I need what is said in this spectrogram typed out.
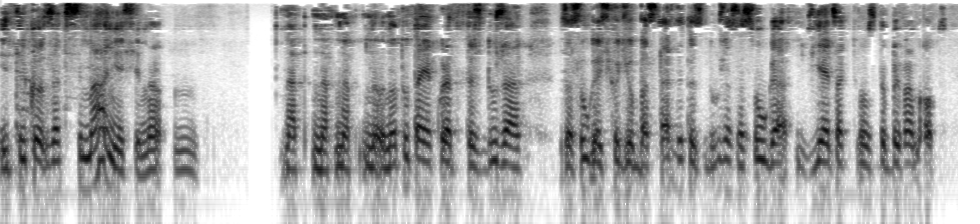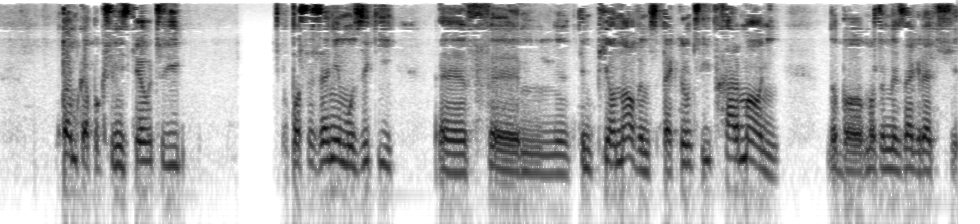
i tylko zatrzymanie się, no, na, na, na, no, no tutaj akurat też duża zasługa, jeśli chodzi o bastardy, to jest duża zasługa i wiedza, którą zdobywam od Tomka Pokrzyńskiego, czyli poszerzenie muzyki e, w tym pionowym spektrum, czyli w harmonii. No bo możemy zagrać e,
